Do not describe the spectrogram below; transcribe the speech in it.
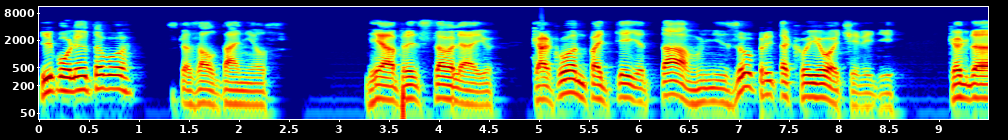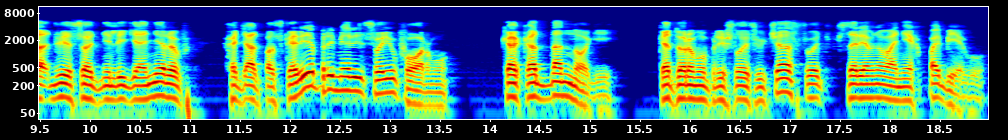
И более того, — сказал Даниэлс, — я представляю, как он потеет там, внизу, при такой очереди, когда две сотни легионеров хотят поскорее примерить свою форму, как одноногий, которому пришлось участвовать в соревнованиях по бегу.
